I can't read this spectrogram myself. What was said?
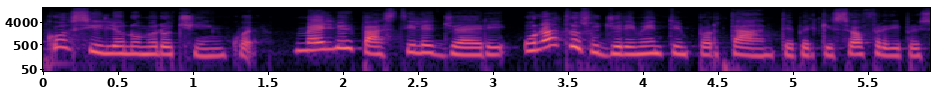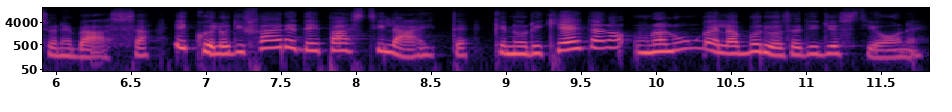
Consiglio numero 5. Meglio i pasti leggeri. Un altro suggerimento importante per chi soffre di pressione bassa è quello di fare dei pasti light che non richiedano una lunga e laboriosa digestione.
